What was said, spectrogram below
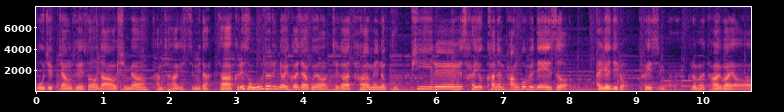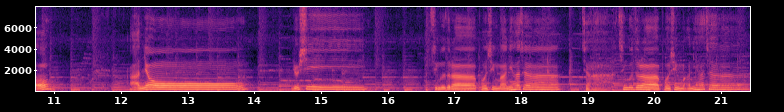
모집 장소에서 나오시면 감사하겠습니다. 자, 그래서 오늘은 여기까지 하고요. 제가 다음에는 구피를 사육하는 방법에 대해서 알려드리도록 하겠습니다. 그러면 다음에 봐요. 안녕. 요시. 친구들아 번식 많이 하자 자 친구들아 번식 많이 하자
